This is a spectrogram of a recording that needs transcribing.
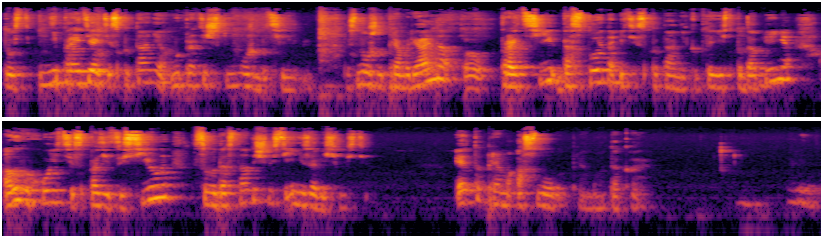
То есть не пройдя эти испытания, мы практически не можем быть сильными. То есть нужно прям реально э, пройти достойно эти испытания, когда есть подавление, а вы выходите с позиции силы, самодостаточности и независимости. Это прямо основа прямо такая. Вы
